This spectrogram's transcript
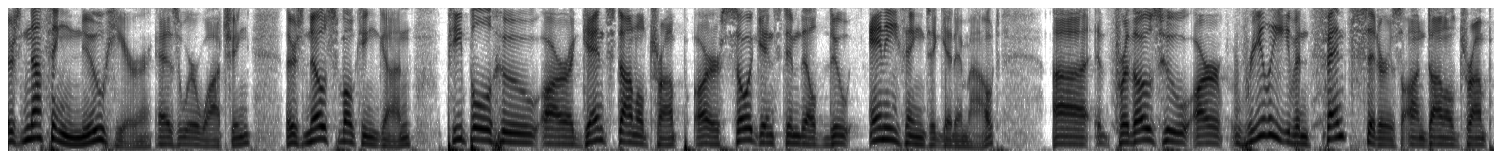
there's nothing new here as we're watching. There's no smoking gun people who are against Donald Trump are so against him they'll do anything to get him out. Uh, for those who are really even fence sitters on Donald Trump,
